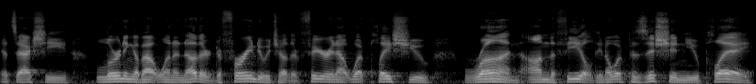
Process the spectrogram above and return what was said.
It's actually learning about one another, deferring to each other, figuring out what place you run on the field, you know, what position you play.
